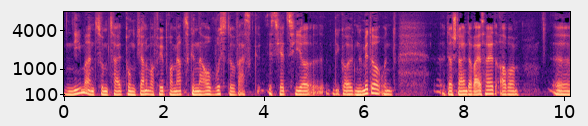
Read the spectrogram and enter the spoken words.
niemand zum Zeitpunkt Januar, Februar, März genau wusste, was ist jetzt hier die goldene Mitte und der Stein der Weisheit, aber äh,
